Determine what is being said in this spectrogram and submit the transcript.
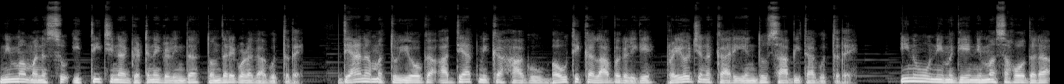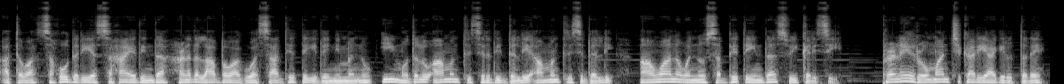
ನಿಮ್ಮ ಮನಸ್ಸು ಇತ್ತೀಚಿನ ಘಟನೆಗಳಿಂದ ತೊಂದರೆಗೊಳಗಾಗುತ್ತದೆ. ಧ್ಯಾನ ಮತ್ತು ಯೋಗ ಆಧ್ಯಾತ್ಮಿಕ ಹಾಗೂ ಭೌತಿಕ ಲಾಭಗಳಿಗೆ ಪ್ರಯೋಜನಕಾರಿ ಎಂದು ಸಾಬೀತಾಗುತ್ತದೆ. ಇನ್ನು ನಿಮಗೆ ನಿಮ್ಮ ಸಹೋದರ ಅಥವಾ ಸಹೋದರಿಯ ಸಹಾಯದಿಂದ ಹಣದ ಲಾಭವಾಗುವ ಸಾಧ್ಯತೆ ಇದೆ. ನಿಮ್ಮನ್ನು ಈ ಮೊದಲು ಆಮಂತ್ರಿಸಿರದಿದ್ದಲ್ಲಿ ಆಮಂತ್ರಿಸಿದಲ್ಲಿ ಆಹ್ವಾನವನ್ನು ಸಭ್ಯತೆಯಿಂದ ಸ್ವೀಕರಿಸಿ. ಪ್ರಣಯ ರೋಮಾಂಚಕಾರಿಯಾಗಿರುತ್ತದೆ.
